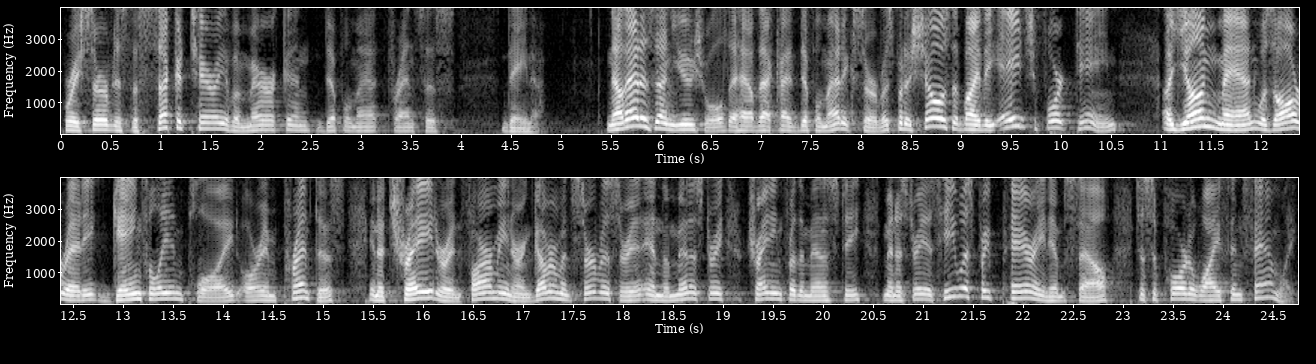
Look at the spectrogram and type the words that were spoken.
where he served as the secretary of American diplomat Francis Dana. Now, that is unusual to have that kind of diplomatic service, but it shows that by the age of 14, a young man was already gainfully employed or apprenticed in a trade or in farming or in government service or in the ministry, training for the ministry, ministry as he was preparing himself to support a wife and family.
